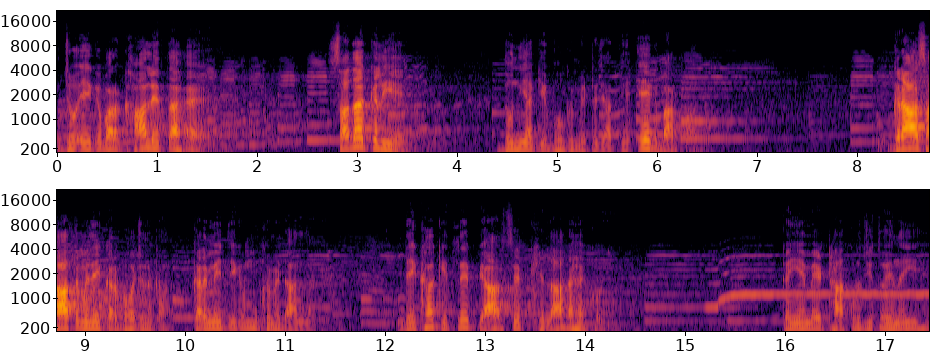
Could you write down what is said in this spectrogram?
जो एक बार खा लेता है, सदा के लिए दुनिया की भूख मिट जाती है। एक बार पाला। ग्रास हाथ में लेकर भोजन का, करमेती के मुख में डालने लगे। देखा कितने प्यार से खिला रहा है कोई। कहीं मेरे ठाकुर जी तो ये नहीं है।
